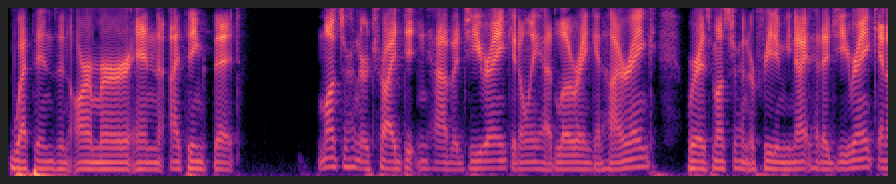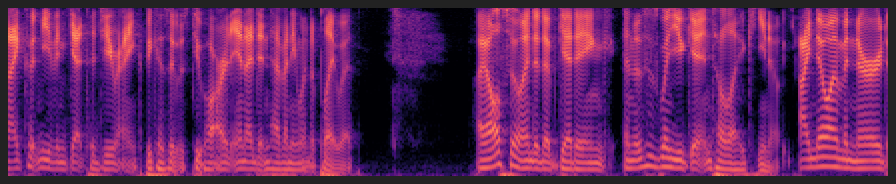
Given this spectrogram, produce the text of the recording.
weapons and armor, and I think that Monster Hunter Tri didn't have a G rank; it only had low rank and high rank. Whereas Monster Hunter Freedom Unite had a G rank, and I couldn't even get to G rank because it was too hard, and I didn't have anyone to play with. I also ended up getting, and this is when you get into like, you know, I know I'm a nerd.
